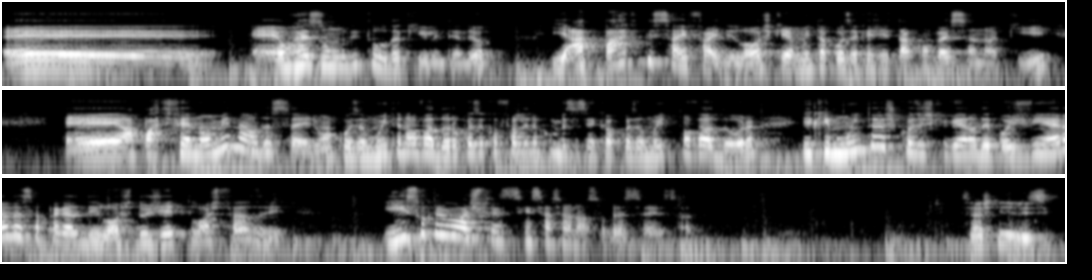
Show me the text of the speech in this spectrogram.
É... é o resumo de tudo aquilo, entendeu? E a parte de sci-fi de Lost, que é muita coisa que a gente tá conversando aqui, é uma parte fenomenal da série. Uma coisa muito inovadora, coisa que eu falei no começo, assim, que é uma coisa muito inovadora e que muitas coisas que vieram depois vieram dessa pegada de Lost, do jeito que Lost fazia. Isso que eu acho sensacional sobre a série, sabe? Você acha que eles.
